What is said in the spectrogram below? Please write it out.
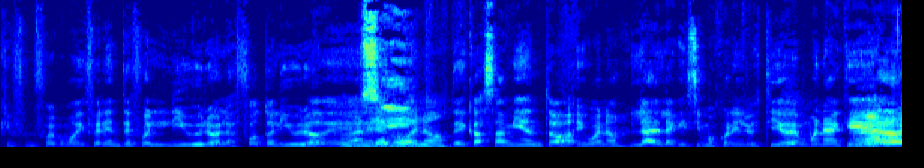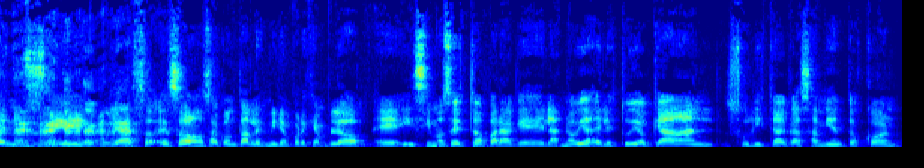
que fue, como diferente. Fue el libro, la fotolibro de, Ah, Sí. bueno. de casamiento. Y bueno, la, la que hicimos con el vestido de Ah, monaquera. bueno, sí. espectacular. Eso, eso vamos a contarles. Miren, por ejemplo, eh, hicimos esto para que las novias del estudio que hagan su lista de casamientos con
